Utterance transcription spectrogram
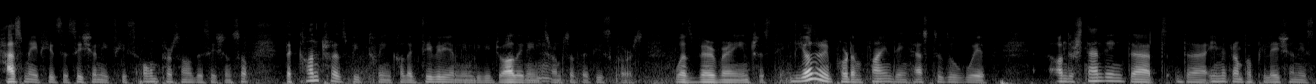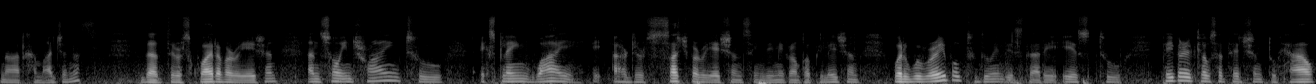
has made his decision it's his own personal decision. So the contrast between collectivity and individuality in terms of the discourse was very very interesting. The other important finding has to do with understanding that the immigrant population is not homogenous, that there's quite a variation, and so in trying to explain why are there such variations in the immigrant population, what we were able to do in this study is to pay very close attention to how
